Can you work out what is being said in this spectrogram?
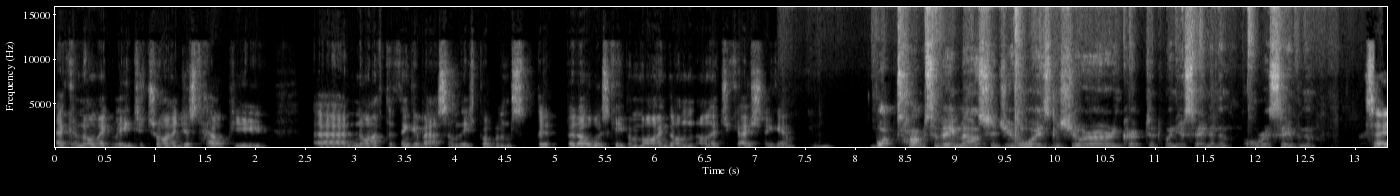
economically to try and just help you uh, not have to think about some of these problems, but but always keep a mind on on education again. What types of emails should you always ensure are encrypted when you're sending them or receiving them? So,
